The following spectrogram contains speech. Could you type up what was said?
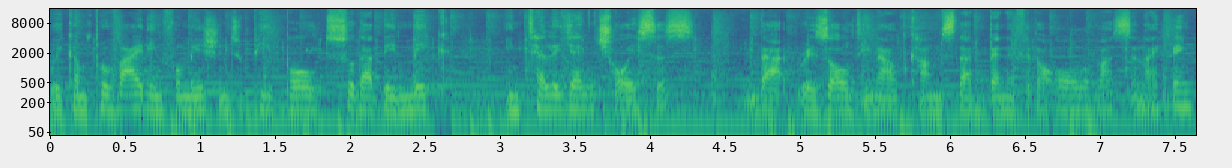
We can provide information to people so that they make intelligent choices that result in outcomes that benefit all of us. And I think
